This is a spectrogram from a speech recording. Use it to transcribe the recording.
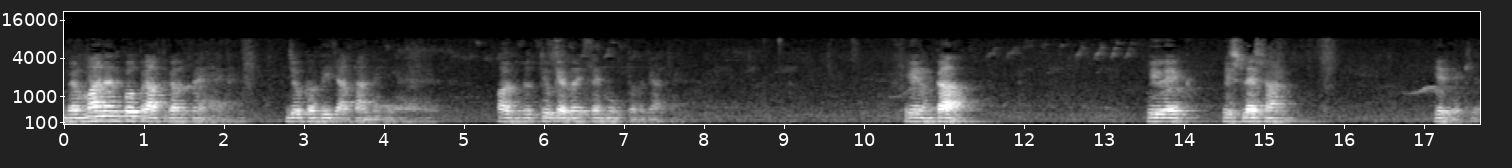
ब्रह्मानंद को प्राप्त करते हैं, जो कभी जाता नहीं है और मृत्यु के भय से मुक्त हो जाते हैं। ये उनका विवेक, विश्लेषण, ये देखिए।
